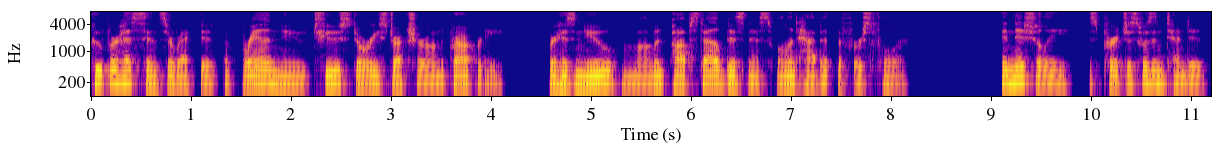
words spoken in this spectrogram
Cooper has since erected a brand new two story structure on the property where his new mom and pop style business will inhabit the first floor. Initially, his purchase was intended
